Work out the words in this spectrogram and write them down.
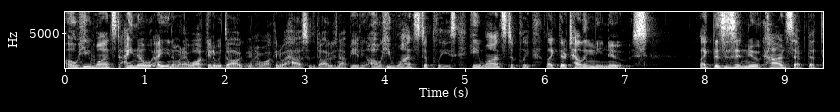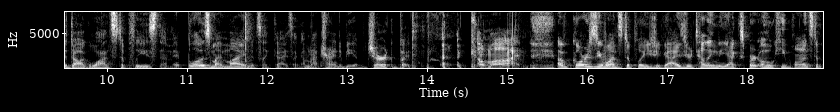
oh, he wants to, I know, I, you know, when I walk into a dog, when I walk into a house with a dog who's not behaving, oh, he wants to please, he wants to please, like they're telling me news. Like this is a new concept that the dog wants to please them. It blows my mind. It's like, guys, like I'm not trying to be a jerk, but come on. Of course he wants to please you guys. You're telling the expert, oh, he wants to.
